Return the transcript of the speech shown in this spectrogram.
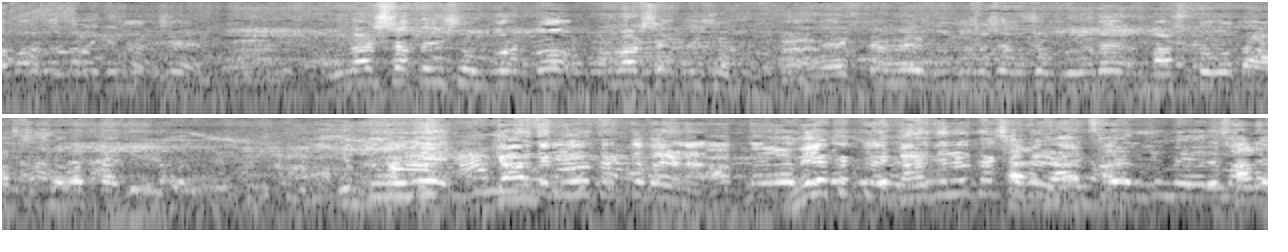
আমার হ্যাঁ ওনার সাথেই সম্পর্ক ওনার সাথেই সম্পর্ক মানে একটা মেয়ে দুজনের সাথে সম্পর্ক মানে বাস্তবতা আছে সবার কাছে কিন্তু উনি গার্জেনও থাকতে পারে না মেয়ে থাকতে পারে গার্জেনও থাকতে পারে না গার্জিয়ান কি মেয়ের মারে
